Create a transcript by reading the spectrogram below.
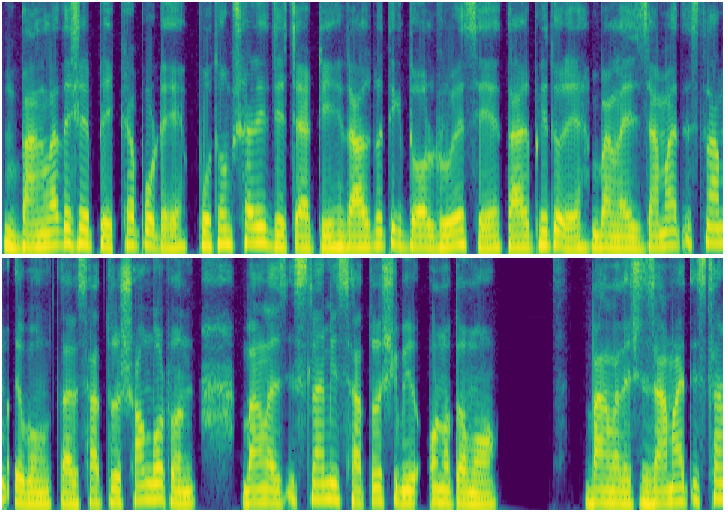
বাংলাদেশের প্রেক্ষাপটে প্রথম সারির যে চারটি রাজনৈতিক দল রয়েছে, তার ভিতরে বাংলাদেশ জামায়াত ইসলাম এবং তার ছাত্র সংগঠন বাংলাদেশ ইসলামী ছাত্র শিবির অন্যতম। বাংলাদেশ জামায়াত ইসলাম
